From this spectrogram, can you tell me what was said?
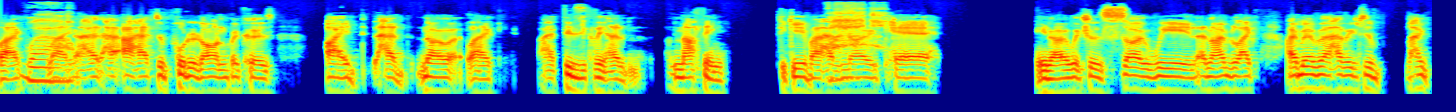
like, wow. like I had, I had to put it on because I had no, like, I physically had nothing to give. I had no care, you know, which was so weird. And I'm like, I remember having to like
